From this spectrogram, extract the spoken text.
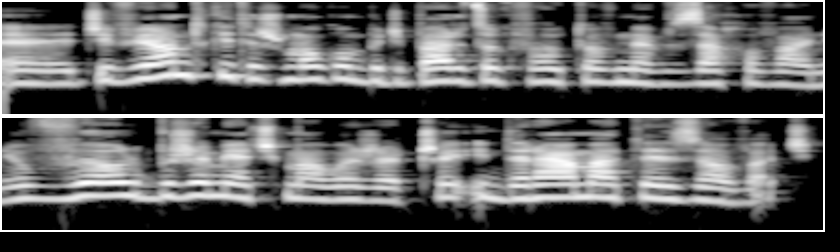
E, dziewiątki też mogą być bardzo gwałtowne w zachowaniu, wyolbrzymiać małe rzeczy i dramatyzować.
